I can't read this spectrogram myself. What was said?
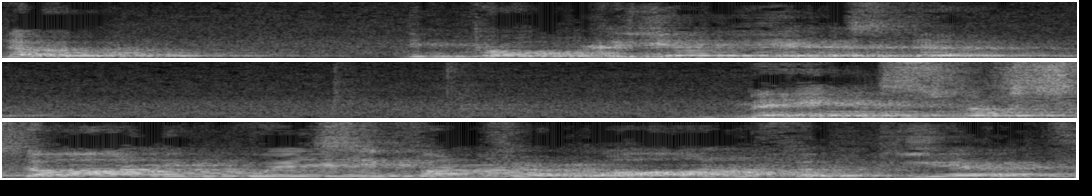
Nou die probleem hier is dit mens verstaan die kwessie van vermaan verkeerd.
